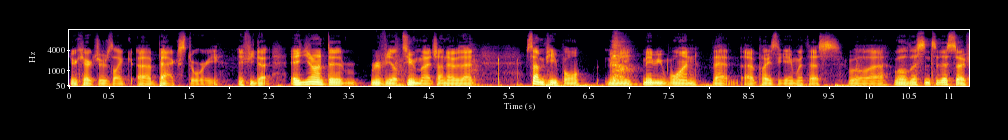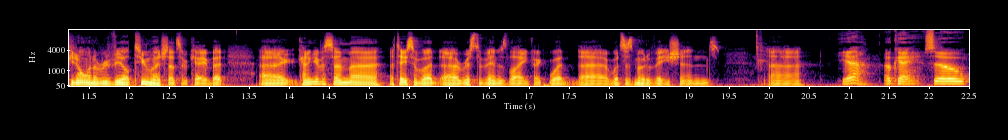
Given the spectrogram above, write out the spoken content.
your character's like uh, backstory. If you don't, you don't have to reveal too much. I know that some people, maybe maybe one that uh, plays the game with us, will uh, will listen to this. So if you don't want to reveal too much, that's okay. But uh, kind of give us some uh, a taste of what uh, Ristavin is like. Like what uh, what's his motivations? Uh, Yeah. Okay. So,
